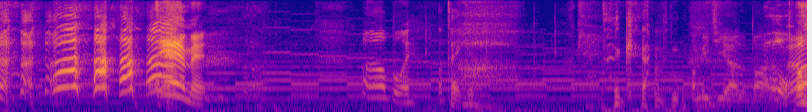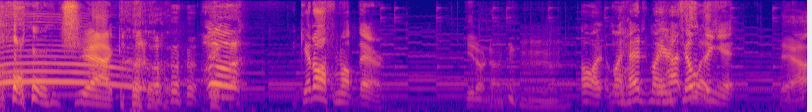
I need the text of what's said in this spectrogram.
it. Damn it. Oh boy. I'll take it. Kevin. I'll meet you out of the bottom. Oh, oh, oh Jack. Oh. Get off from up there. You don't know. Oh, I, my head, my You're tilting wedged. it. Yeah.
